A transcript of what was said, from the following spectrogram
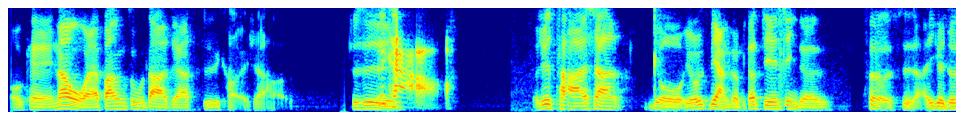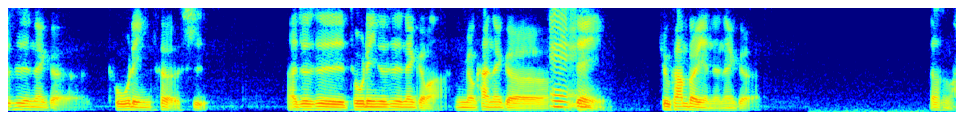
？OK，那我来帮助大家思考一下好了，就是思考。我去查一下有，有有两个比较接近的测试啊，一个就是那个图灵测试，那就是图灵就是那个嘛，你没有看那个电影、嗯、Cucumber 演的那个叫什么？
